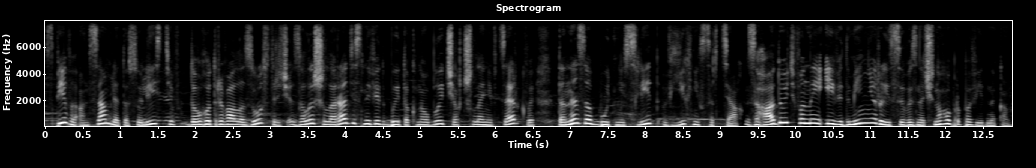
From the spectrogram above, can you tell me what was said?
співи ансамбля та солістів, довготривала зустріч залишила радісний відбиток на обличчях членів церкви та незабутній слід в їхніх серцях. Згадують вони і відмінні риси визначного проповідника.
